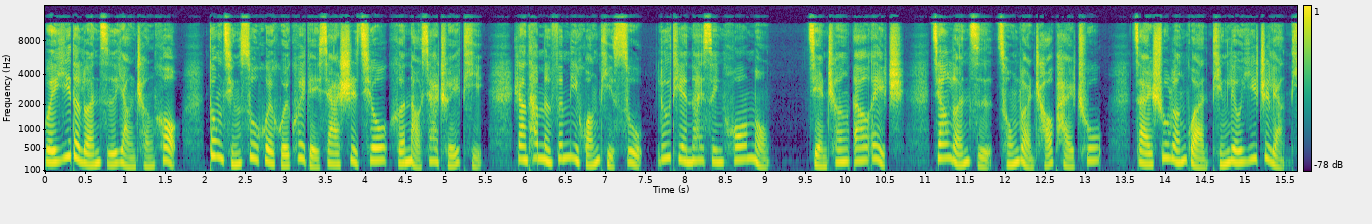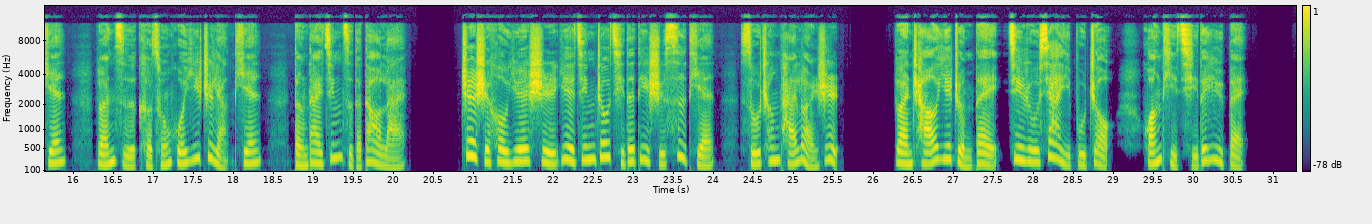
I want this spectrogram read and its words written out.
唯一的卵子养成后，动情素会回馈给下视丘和脑下垂体，让它们分泌黄体素 luteinizing hormone，简称 LH，将卵子从卵巢排出。在输卵管停留一至两天，卵子可存活一至两天，等待精子的到来。这时候约是月经周期的第十四天，俗称排卵日。卵巢也准备进入下一步骤——黄体期的预备。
